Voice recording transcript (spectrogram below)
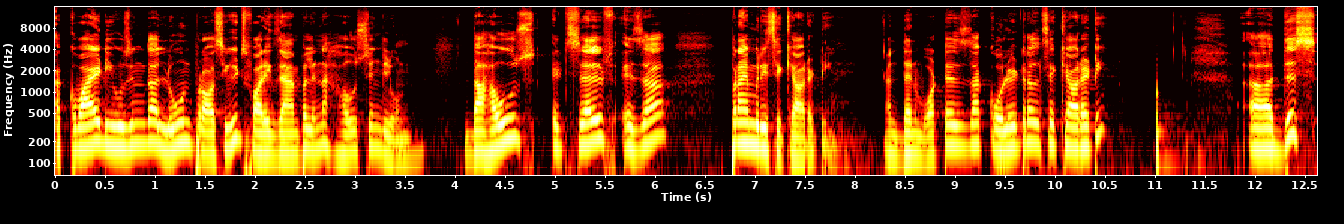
acquired using the loan proceeds, for example, in a housing loan. The house itself is a primary security. And then what is the collateral security? Uh, this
